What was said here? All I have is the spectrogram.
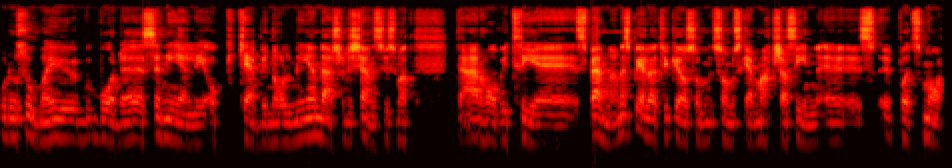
och då såg man ju både Seneli och Kevin Holmén där så det känns ju som att där har vi tre spännande spelare tycker jag som, som ska matchas in eh, på ett smart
